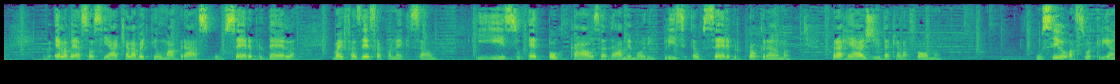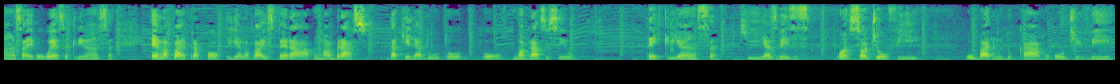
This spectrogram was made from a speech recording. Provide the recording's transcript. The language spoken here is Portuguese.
ela vai associar que ela vai ter um abraço. O cérebro dela vai fazer essa conexão. E isso é por causa da memória implícita. O cérebro programa para reagir daquela forma. O seu, a sua criança ou essa criança, ela vai para a porta e ela vai esperar um abraço daquele adulto ou, ou um abraço seu. Tem criança que às vezes só de ouvir o barulho do carro ou de ver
